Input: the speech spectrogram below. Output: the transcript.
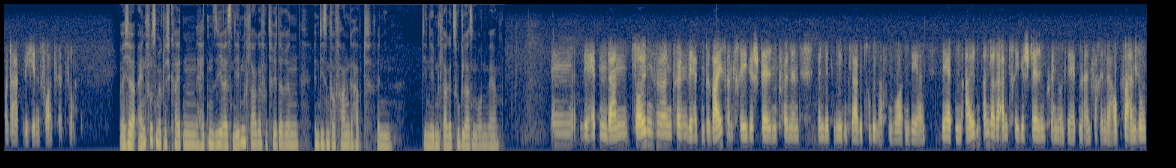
Und da hatten wir hier eine Fortsetzung. Welche Einflussmöglichkeiten hätten Sie als Nebenklagevertreterin in diesem Verfahren gehabt, wenn die Nebenklage zugelassen worden wäre? Mm, wir hätten dann Zeugen hören können, wir hätten Beweisanträge stellen können, wenn wir zur Nebenklage zugelassen worden wären. Wir hätten andere Anträge stellen können und wir hätten einfach in der Hauptverhandlung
